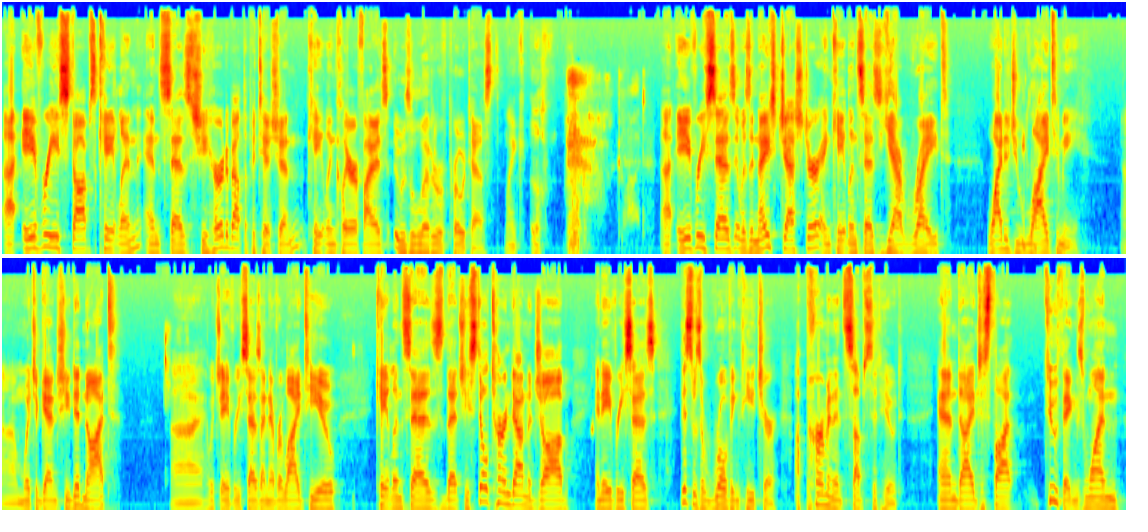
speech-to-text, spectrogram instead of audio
uh, Avery stops Caitlin and says she heard about the petition. Caitlin clarifies it was a letter of protest. Like, ugh. God. Uh, Avery says it was a nice gesture, and Caitlin says, "Yeah, right. Why did you lie to me?" Um, which again, she did not. Uh, which Avery says, "I never lied to you." Caitlin says that she still turned down a job, and Avery says this was a roving teacher, a permanent substitute. And I just thought two things: one,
